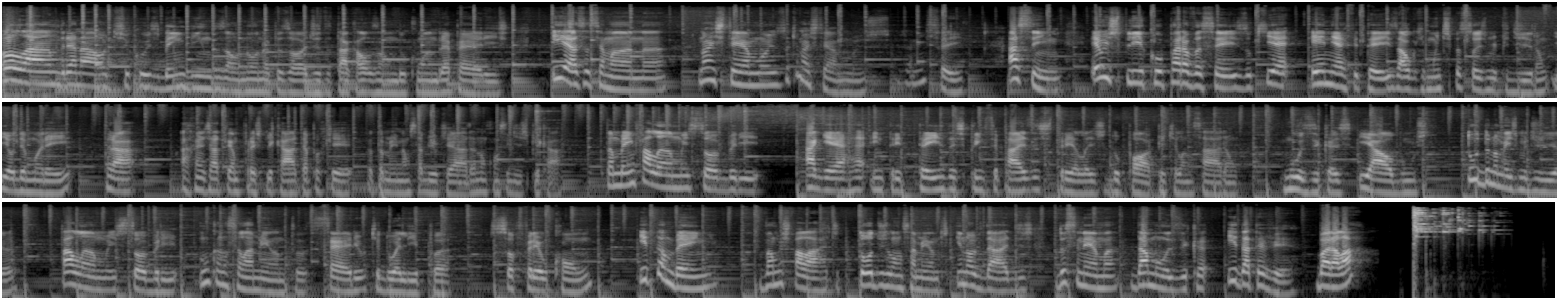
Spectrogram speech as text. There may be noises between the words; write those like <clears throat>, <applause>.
Olá, André Náuticos, bem-vindos ao nono episódio do Tá Causando com André Pérez. E essa semana nós temos. O que nós temos? Já nem sei. Assim, eu explico para vocês o que é NFTs, algo que muitas pessoas me pediram e eu demorei pra arranjar tempo para explicar, até porque eu também não sabia o que era, não consegui explicar. Também falamos sobre a guerra entre três das principais estrelas do pop que lançaram músicas e álbuns tudo no mesmo dia. Falamos sobre um cancelamento sério que Dua Lipa sofreu com e também vamos falar de todos os lançamentos e novidades do cinema, da música e da TV. Bora lá?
